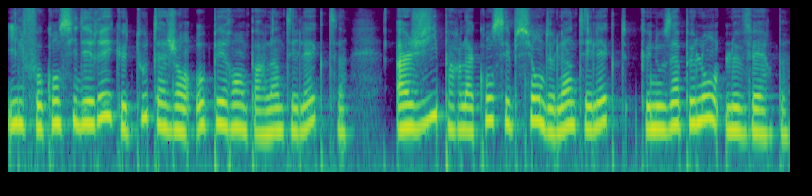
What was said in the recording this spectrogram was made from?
il faut considérer que tout agent opérant par l'intellect agit par la conception de l'intellect que nous appelons le Verbe.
